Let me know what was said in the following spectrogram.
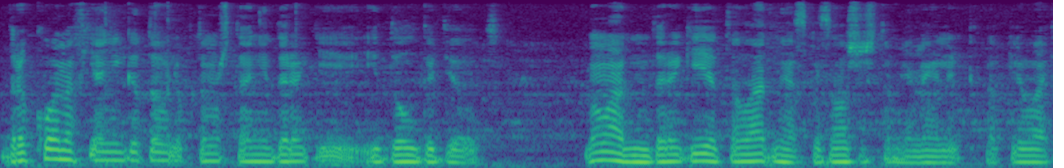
Драконов я не готовлю, потому что они дорогие и долго делаются. Ну ладно, дорогие это ладно, я сказал же, что мне на элик наплевать.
